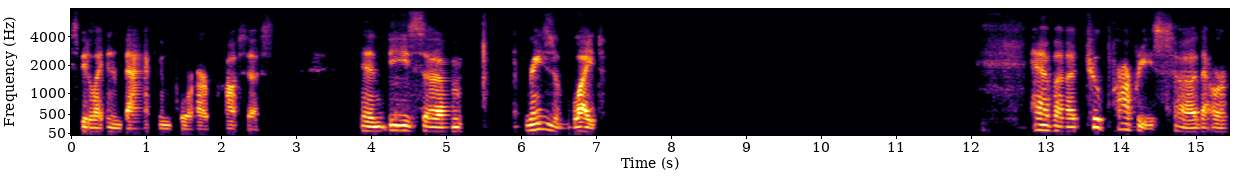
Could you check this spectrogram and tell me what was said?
speed of light in vacuum for our process. And these um, ranges of light have uh, two properties uh, that are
